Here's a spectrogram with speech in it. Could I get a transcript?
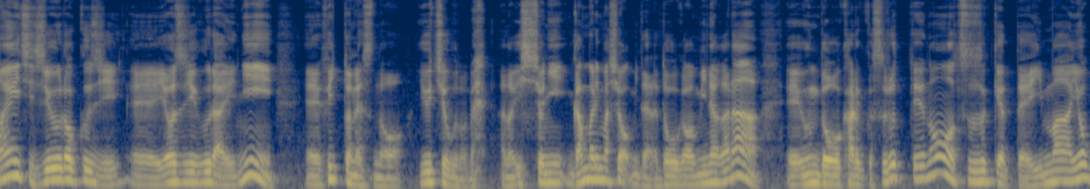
毎日16時、えー、4時ぐらいに、えー、フィットネスの YouTube のね あの一緒に頑張りましょうみたいな動画を見ながら、えー、運動を軽くするっていうのを続けて今4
